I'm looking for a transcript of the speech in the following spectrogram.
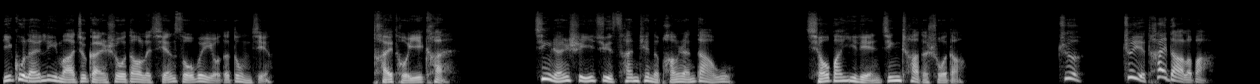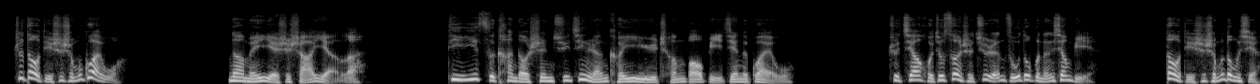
一过来，立马就感受到了前所未有的动静。抬头一看，竟然是一具参天的庞然大物。乔巴一脸惊诧的说道：“这这也太大了吧！这到底是什么怪物？”娜美也是傻眼了，第一次看到身躯竟然可以与城堡比肩的怪物。这家伙就算是巨人族都不能相比，到底是什么东西？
